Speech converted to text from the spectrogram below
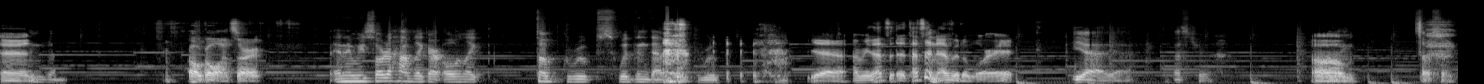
And And then, oh, go on. Sorry. and then we sort of have like our own like subgroups within that group. Yeah. I mean, that's that's inevitable, right? yeah, yeah. That's true. Um. So sick.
